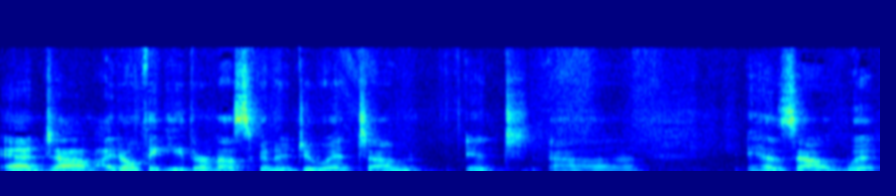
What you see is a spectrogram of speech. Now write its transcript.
and um, I don't think either of us going to do it. Um, it uh, has uh, what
